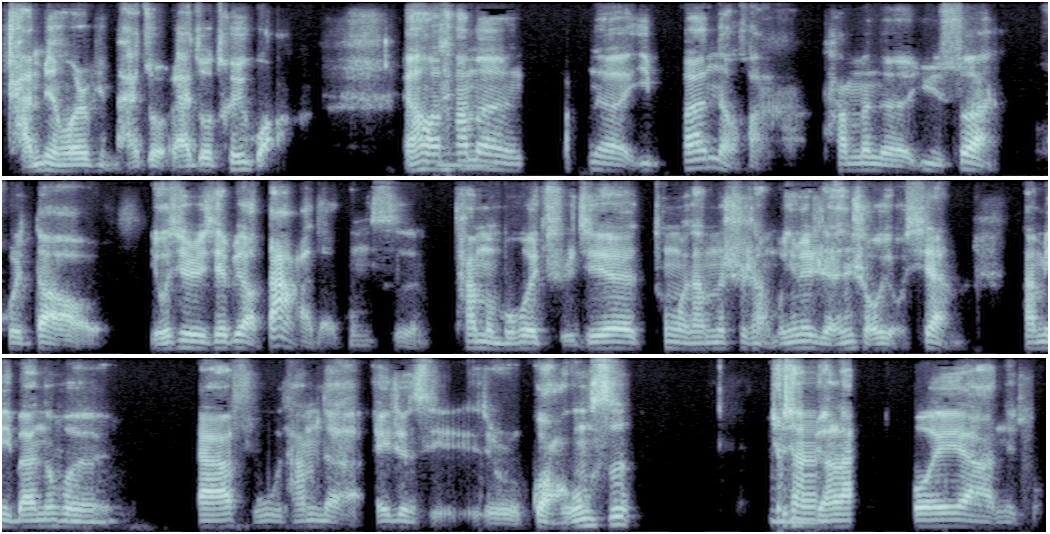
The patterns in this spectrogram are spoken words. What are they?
产品或者品牌做来做推广。然后他们的一般的话，他们的预算会到，尤其是一些比较大的公司，他们不会直接通过他们的市场部，因为人手有限嘛，他们一般都会大家服务他们的 agency，就是广告公司，就像原来 OA 啊那种。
